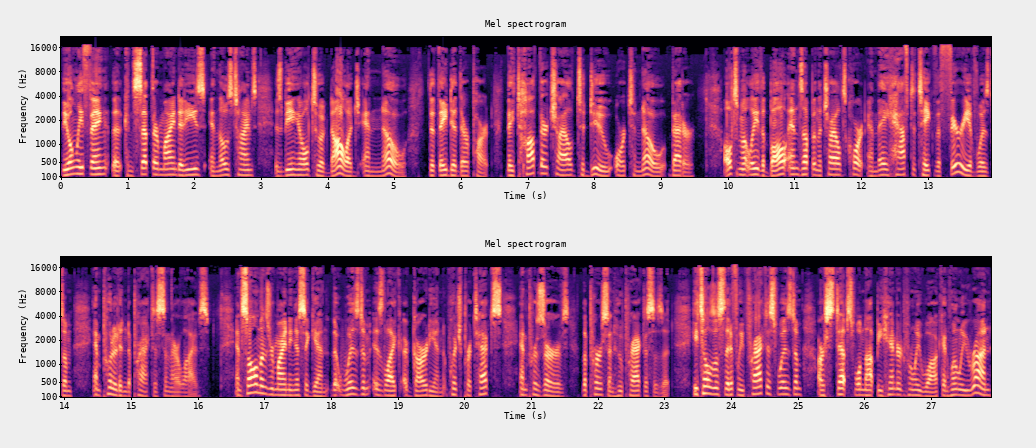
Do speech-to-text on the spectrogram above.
The only thing that can set their mind at ease in those times is being able to acknowledge and know that they did their part. They taught their child to do or to know better. Ultimately, the ball ends up in the child's court, and they have to take the theory of wisdom and put it into practice in their lives. And Solomon's reminding us again that wisdom is like a guardian which protects and preserves the person who practices it. He tells us that if we practice wisdom, our steps will not be hindered when we walk, and when we run,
